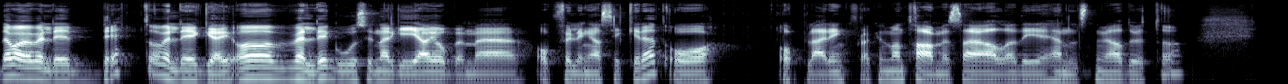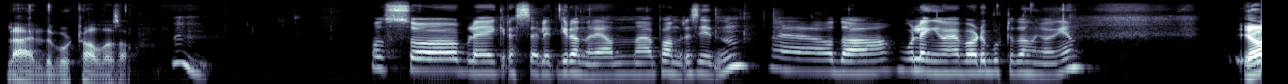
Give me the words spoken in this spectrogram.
det var jo veldig bredt og veldig gøy, og veldig god synergi av å jobbe med oppfølging av sikkerhet og opplæring. For da kunne man ta med seg alle de hendelsene vi hadde ute, og lære det bort til alle sammen. Og så ble gresset litt grønnere igjen eh, på andre siden. Eh, og da Hvor lenge var du borte denne gangen? Ja,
